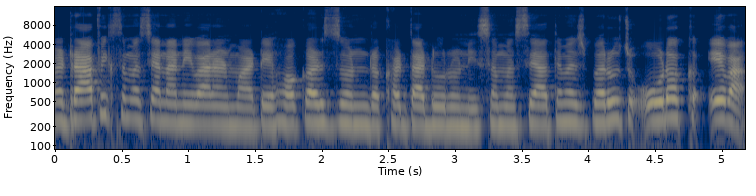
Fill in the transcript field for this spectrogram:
પણ ટ્રાફિક સમસ્યાના નિવારણ માટે હોકર્સ ઝોન રખડતા ઢોરોની સમસ્યા તેમજ ભરૂચ ઓળખ એવા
